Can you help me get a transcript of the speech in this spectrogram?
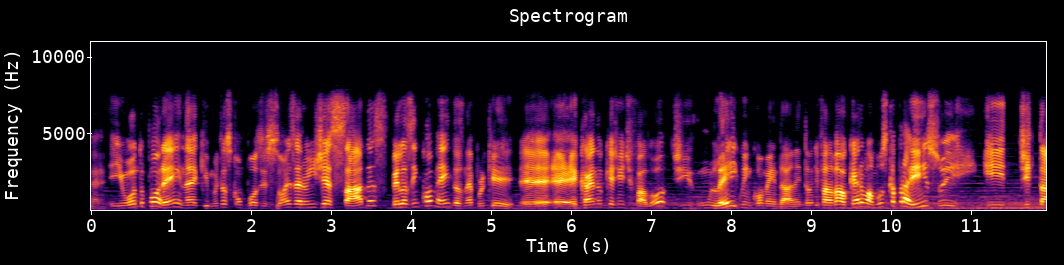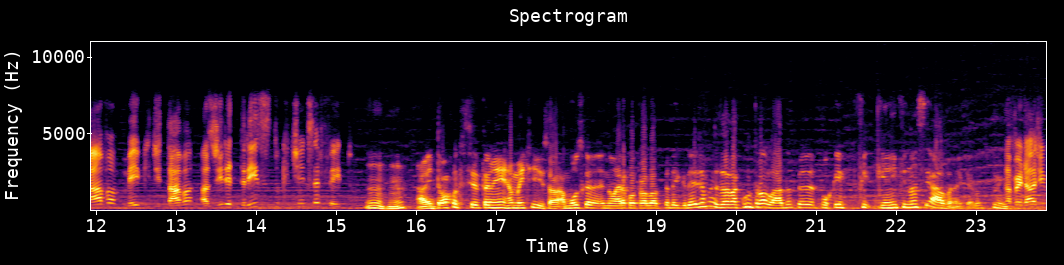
É, e outro porém, né, que muitas composições eram engessadas pelas encomendas, né? Porque é, é, é, cai no que a gente falou de um leigo encomendar, né? Então ele falava, ah, eu quero uma música para isso e, e, ditava, meio que ditava as diretrizes do que tinha que ser feito. Uhum. Ah, então acontecia também realmente isso. A, a, música não era controlada pela igreja, mas era controlada por quem, quem financiava, né? Que era os Na verdade,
